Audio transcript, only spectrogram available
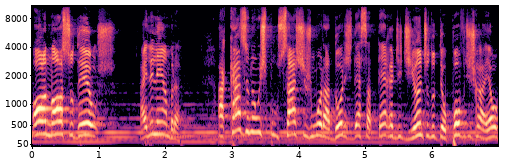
Ó oh, nosso Deus, aí ele lembra: Acaso não expulsaste os moradores dessa terra de diante do teu povo de Israel,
